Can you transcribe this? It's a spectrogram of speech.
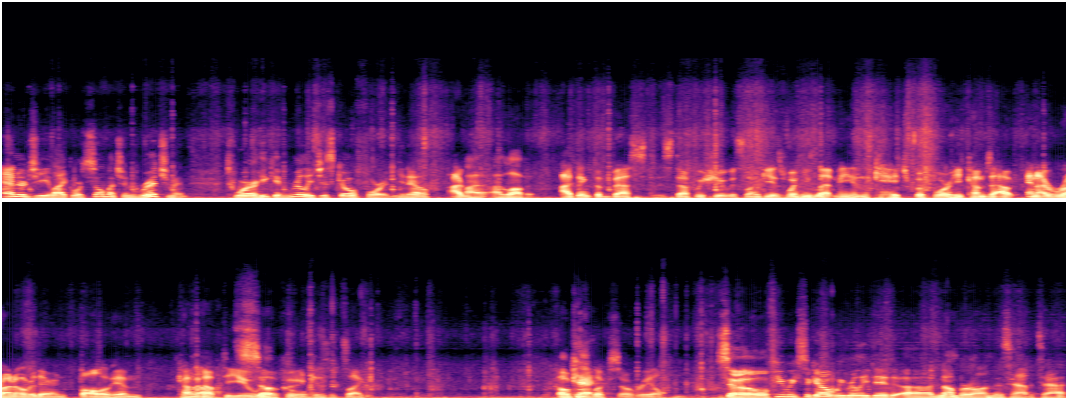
energy, like or so much enrichment, to where he can really just go for it. You know, I- I, I love it. I think the best stuff we shoot with Slinky is when you let me in the cage before he comes out, and I run over there and follow him coming Oh, up to you so with food cool. because it's like Okay, it looks so real. so a few weeks ago we really did a number on this habitat.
